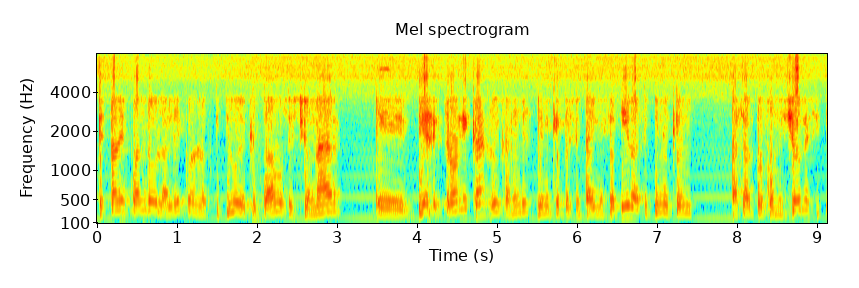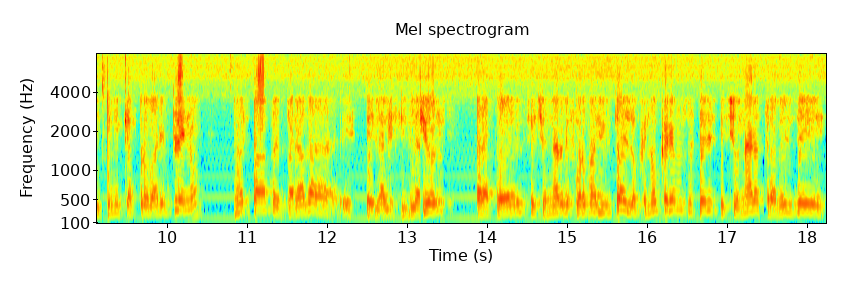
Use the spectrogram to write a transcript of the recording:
Se está adecuando la ley con el objetivo de que podamos sesionar eh, vía electrónica, lógicamente se tiene que presentar iniciativas, se tiene que pasar por comisiones y se tiene que aprobar en pleno. No estaba preparada este, la legislación para poder sesionar de forma virtual. Lo que no queremos hacer es sesionar a través de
